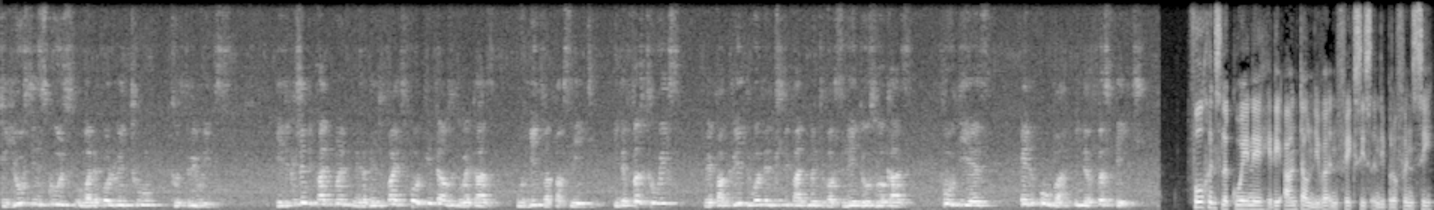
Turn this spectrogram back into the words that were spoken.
to use in schools over the following two to three weeks. The Education Department has identified 14,000 workers who need vaccinating. In the first two weeks, We have agreed with the Department to vaccinate those workers 40 years and over in the first stage. Volgens Lekwene het die aantal nuwe infeksies in die provinsie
